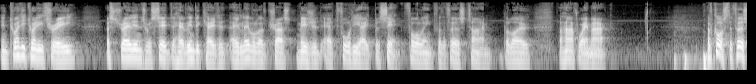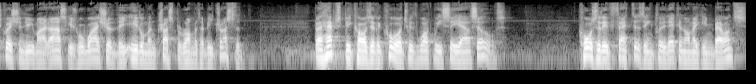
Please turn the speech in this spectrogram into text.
In 2023, Australians were said to have indicated a level of trust measured at 48%, falling for the first time below the halfway mark. Of course, the first question that you might ask is, well, why should the Edelman Trust Barometer be trusted? Perhaps because it accords with what we see ourselves. Causative factors include economic imbalance,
